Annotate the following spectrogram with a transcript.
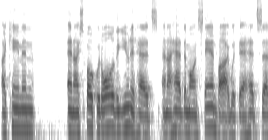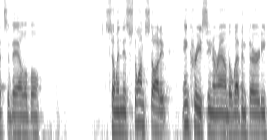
I came in and I spoke with all of the unit heads and I had them on standby with their headsets available. So when this storm started increasing around 1130,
